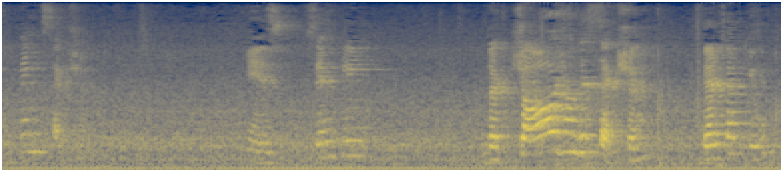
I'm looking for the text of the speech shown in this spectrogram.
the pink section is simply the charge on this section delta q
